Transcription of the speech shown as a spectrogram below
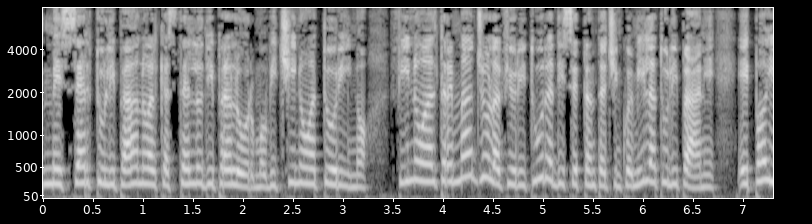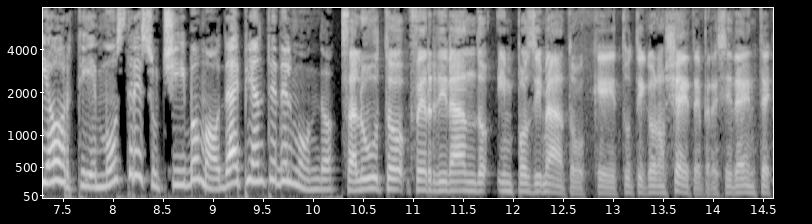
Messer Tulipano al castello di Pralormo, vicino a Torino. Fino al 3 maggio la fioritura di 75.000 tulipani e poi orti e mostre su cibo, moda e piante del mondo. Saluto Ferdinando Imposimato, che tutti conoscete, presidente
